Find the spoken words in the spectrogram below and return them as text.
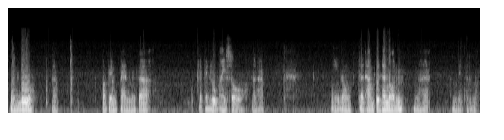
หมุนดูครับพอเป็นแปลนมันก็จะเป็นรูป ISO นะครับ นี่ลองจะทำเป็นถนนนะฮะทำเป็นถนน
